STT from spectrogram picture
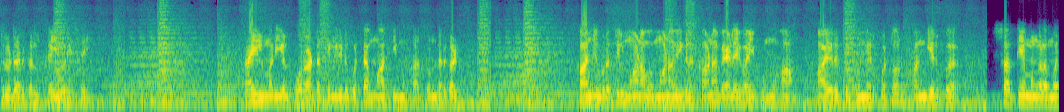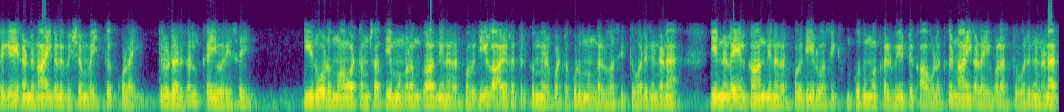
திருடர்கள் கைவரிசை. ரயில் மறியல் போராட்டத்தில் ஈடுபட்ட மதிமுக தொண்டர்கள். காஞ்சிபுரத்தில் மாணவ மாணவிகளுக்கான வேலைவாய்ப்பு முகாம். ஆயிரத்துக்கும் மேற்பட்டோர் பங்கேற்பு. சத்தியமங்கலம் அருகே இரண்டு நாய்கள் விஷம் வைத்து கொலை. திருடர்கள் கைவரிசை. ஈரோடு மாவட்டம் சத்தியமங்கலம் காந்திநகர் பகுதியில் ஆயிரத்திற்கும் மேற்பட்ட குடும்பங்கள் வசித்து வருகின்றன. இந்நிலையில் காந்திநகர் பகுதியில் வசிக்கும் பொதுமக்கள் வீட்டு காவலுக்கு நாய்களை வளர்த்து வருகின்றனர்.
